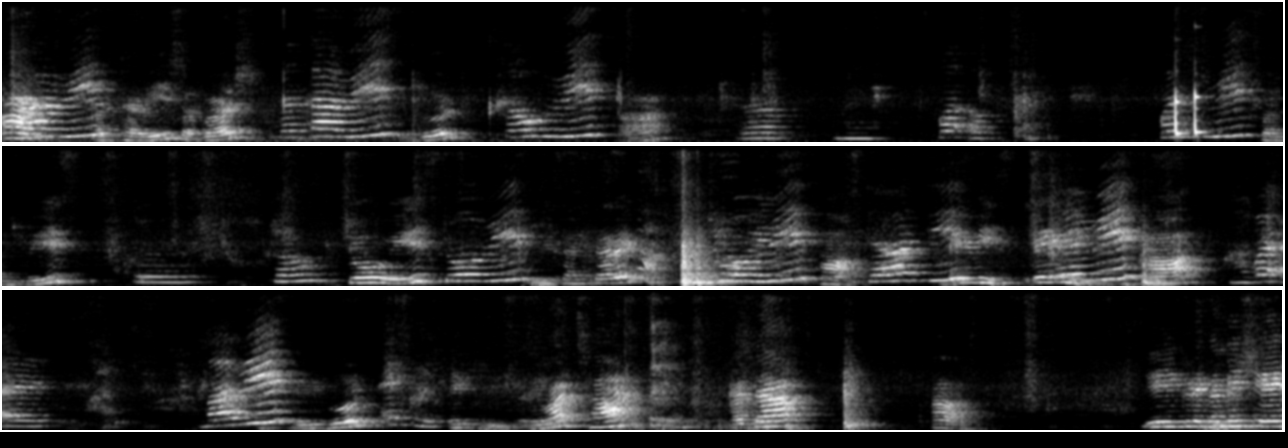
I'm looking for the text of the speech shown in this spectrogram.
आठ. अठ्ठावीस. शाबाश. सत्तावीस. गुड सव्वीस. हा. पंचवीस पंचवीस चौ- चोवीस चोवीस वीस आणि चार आहे ना चोवीस हा तेवीस तेवीस. हा व्हेरी गुड एकवीस अरे वा छान आता हा ये इकडे गणेश आहे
